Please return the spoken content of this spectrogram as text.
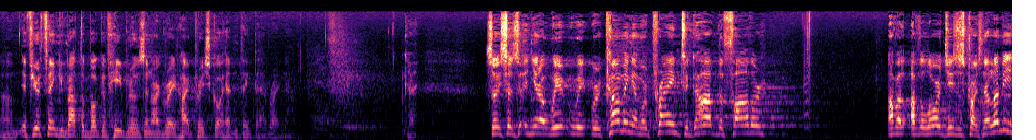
Um, if you're thinking about the book of Hebrews and our great high priest, go ahead and think that right now. Okay. So he says, you know, we, we, we're coming and we're praying to God the Father of, of the Lord Jesus Christ. Now, let me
